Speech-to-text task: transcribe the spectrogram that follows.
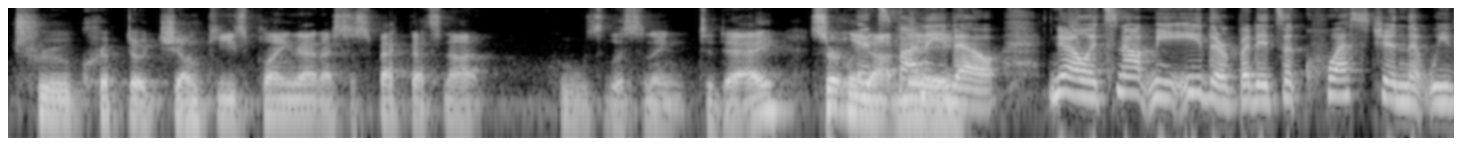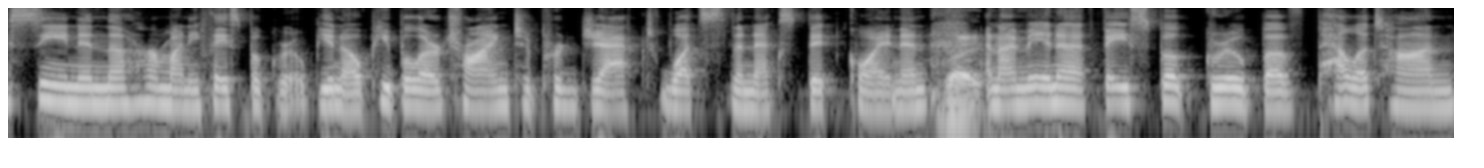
true crypto junkies playing that. And I suspect that's not who's listening today. Certainly not me. it's not funny me. though. No, it's not me either, but it's a question that we've seen in the Her Money Facebook group. You know, people are trying to project what's the next Bitcoin. And right. and I'm in a Facebook group of Peloton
